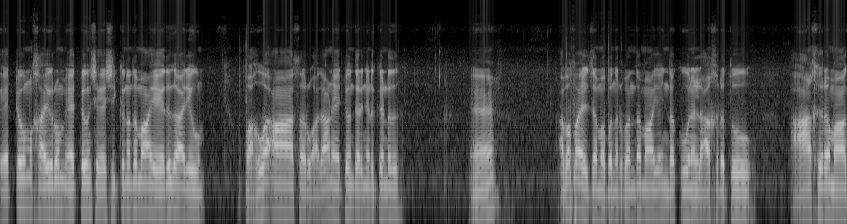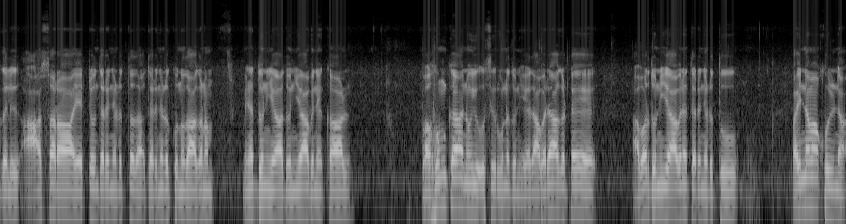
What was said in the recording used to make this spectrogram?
ഏറ്റവും ഹൈറും ഏറ്റവും ശേഷിക്കുന്നതുമായ ഏത് കാര്യവും ബഹുവ ആസറു. അതാണ് ഏറ്റവും തിരഞ്ഞെടുക്കേണ്ടത്. ഏ? അപ്പോൾ ഫൽസം അപ്പോൾ നിർബന്ധമായ ഇന്ദക്കൂനൽ ആഹ്റത്തു ആഹിറമാകൽ ആസറ ഏറ്റവും തിരഞ്ഞെടുത്ത തിരഞ്ഞെടുക്കുന്നതാകണം. മിന ദുനിയ ദുനിയാവിനേക്കാൾ ബഹും കാനു യുസിറൂന ദുനിയ. ഏത് അവരാകട്ടെ അവർ ദുനിയാവിനെ തിരഞ്ഞെടുത്തു. പൈനമ കുൽന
